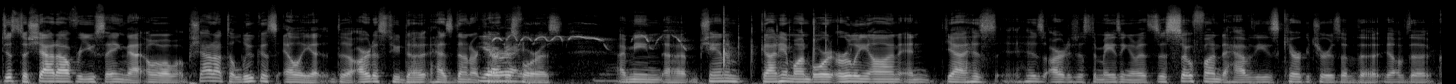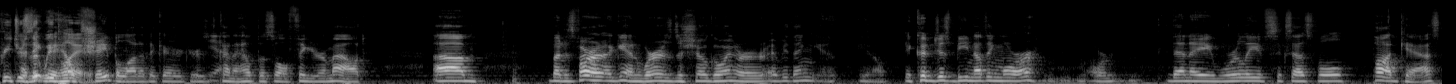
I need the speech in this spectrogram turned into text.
just a shout out for you saying that. Oh, shout out to Lucas Elliott, the artist who do, has done our Yeah, characters right. for us. I mean, uh, Shannon got him on board early on, and yeah, his his art is just amazing, and it's just so fun to have these caricatures of the of the I creatures think that we they play. help shape a lot of the characters, kind of help us all figure them out. Um, but as far again, where is the show going or everything? You know, it could just be nothing more or than a really successful podcast,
